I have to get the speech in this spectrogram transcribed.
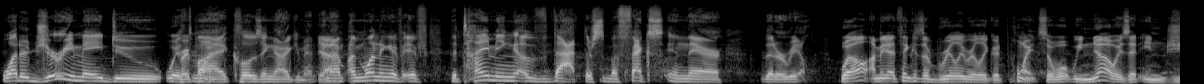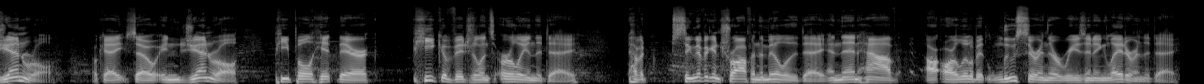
what a jury may do with my closing argument. And I'm, I'm wondering if, if the timing of that, there's some effects in there that are real. Well, I mean, I think it's a really, really good point. So, what we know is that in general, okay, so in general, people hit their peak of vigilance early in the day, have a significant trough in the middle of the day, and then have are, are a little bit looser in their reasoning later in the day.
